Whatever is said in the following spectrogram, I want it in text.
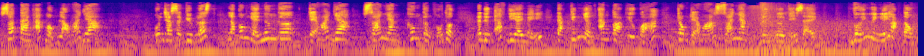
xóa tan ác mộng lão hóa da. Ultra Plus là công nghệ nâng cơ, trẻ hóa da, xóa nhăn không cần phẫu thuật đã được FDA Mỹ đặt chứng nhận an toàn hiệu quả trong trẻ hóa xóa nhăn nâng cơ chảy xệ. Với nguyên lý hoạt động,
